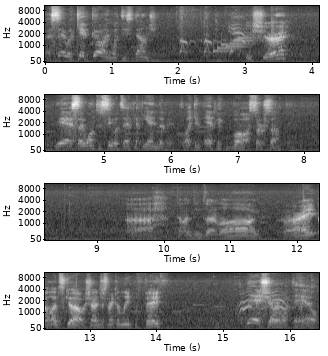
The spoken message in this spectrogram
I say we keep going with this dungeon. You sure? Yes, I want to see what's at the end of it, like an epic boss or something. Dungeons are long. Alright, but let's go. Should I just make a leap of faith? Yeah, sure, what the hell.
